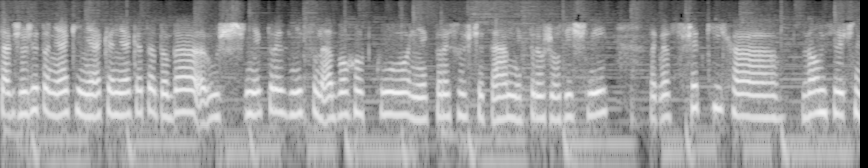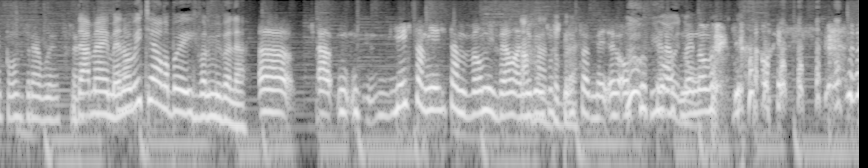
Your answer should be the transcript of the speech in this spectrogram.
Takže už je to nejaký, nejaká, nejaká tá doba, už niektoré z nich sú na dôchodku, niektoré sú ešte tam, niektoré už odišli. Tak vás všetkých uh, veľmi srdečne pozdravujem. Dáme aj menovite, alebo je ich veľmi veľa? Uh, a, je ich tam, je ich tam veľmi veľa, Aha, neviem to dobre. 40 me- o- teraz Joj, no. menovať, ale,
